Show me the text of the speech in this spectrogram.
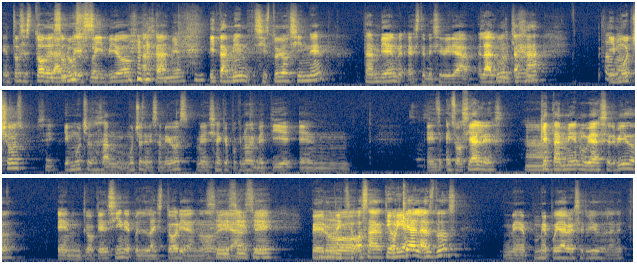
Entonces, todo La eso luz, me sirvió. ajá. También. Y también, si estudio cine, también este, me serviría la luz, ajá. Y muchos, Sí. y muchos, o sea, muchos de mis amigos me decían que por qué no me metí en, en, en sociales, Ah. que también me hubiera servido en lo que es cine, pues la historia, ¿no? Sí, De sí, arte. sí. Pero, exacto. o sea, Teoría. cualquiera de las dos me, me podía haber servido, la neta.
